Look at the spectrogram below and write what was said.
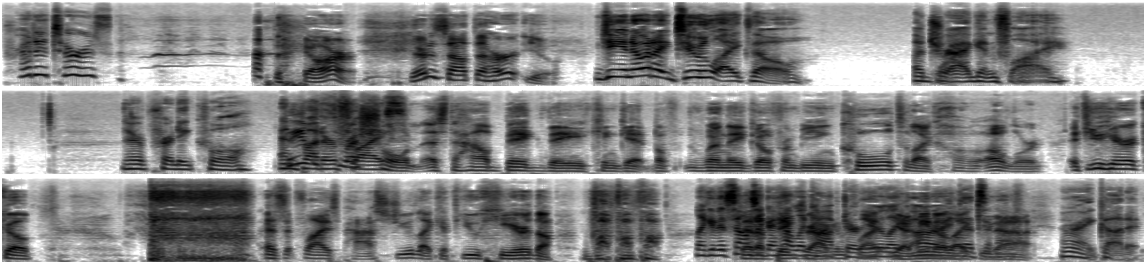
predators. They are. They're just out to hurt you. Do you know what I do like though? A dragonfly. They're pretty cool. And they butterflies. threshold as to how big they can get when they go from being cool to like, oh, oh lord. If you hear it go as it flies past you, like if you hear the wah, wah, wah, Like if it sounds like a, a helicopter, you're like, yeah, all right, like that's enough. All right, got it.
